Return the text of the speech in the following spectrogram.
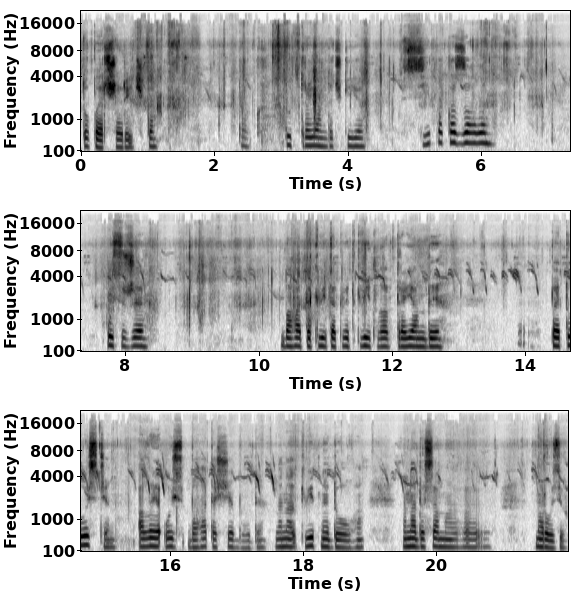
то перша річка. Так, тут трояндочки я всі показала. Ось вже багато квіток відквітла в троянди Пет Остін, але ось багато ще буде. Вона квітне довго. Вона до самого морозів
